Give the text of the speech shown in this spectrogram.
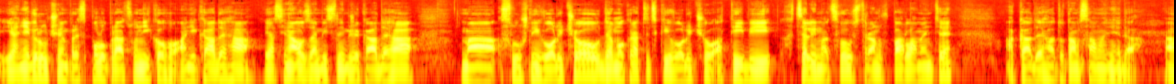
ja nevylučujem pre spoluprácu nikoho, ani KDH. Ja si naozaj myslím, že KDH má slušných voličov, demokratických voličov a tí by chceli mať svoju stranu v parlamente a KDH to tam samé nedá. A,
